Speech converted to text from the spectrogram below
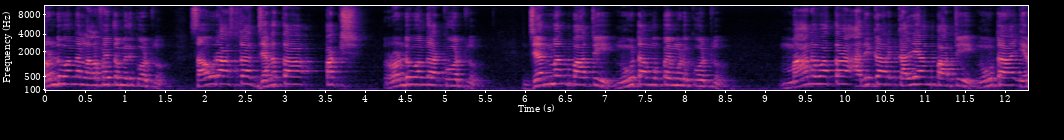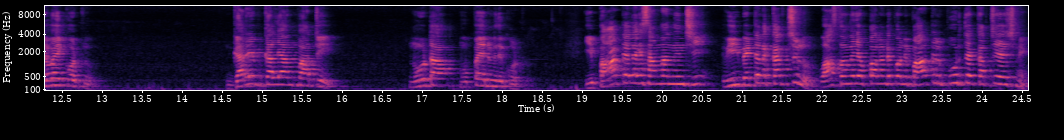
రెండు వందల నలభై తొమ్మిది కోట్లు. సౌరాష్ట్ర జనతా పక్ష్ రెండు వందల కోట్లు. జన్మన్ పార్టీ నూట ముప్పై మూడు కోట్లు. మానవతా అధికార కళ్యాణ్ పార్టీ నూట ఇరవై కోట్లు. గరీబ్ కళ్యాణ్ పార్టీ నూట ముప్పై ఎనిమిది కోట్లు. ఈ పార్టీలకు సంబంధించి వీ పెట్టిన ఖర్చులు వాస్తవంగా చెప్పాలంటే కొన్ని పార్టీలు పూర్తిగా ఖర్చు చేసినాయి.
